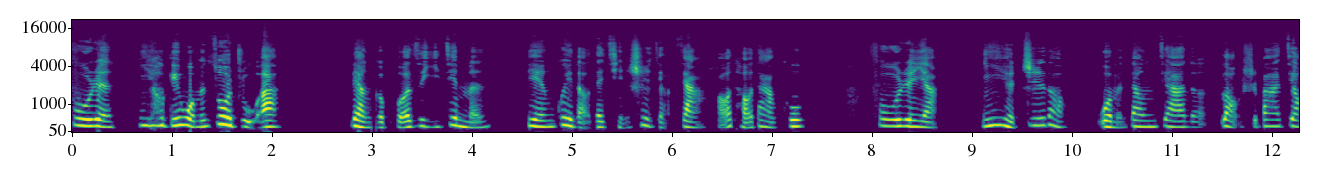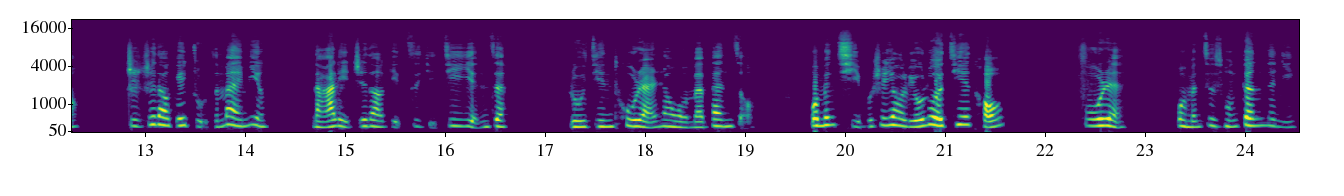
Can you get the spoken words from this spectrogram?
夫人，你要给我们做主啊！两个婆子一进门便跪倒在秦氏脚下，嚎啕大哭。夫人呀，你也知道，我们当家的老实巴交，只知道给主子卖命，哪里知道给自己积银子？如今突然让我们搬走，我们岂不是要流落街头？夫人，我们自从跟了你，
